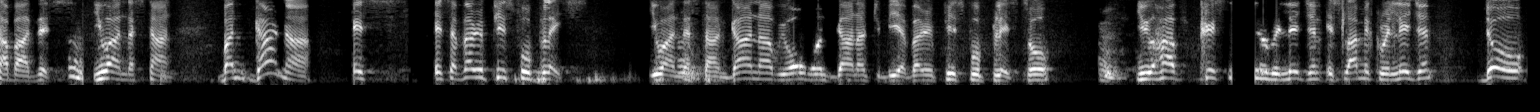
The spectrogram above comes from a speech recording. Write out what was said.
about this. You understand? But Ghana is is a very peaceful place. You understand? Ghana, we all want Ghana to be a very peaceful place. So you have Christian religion, Islamic religion, though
